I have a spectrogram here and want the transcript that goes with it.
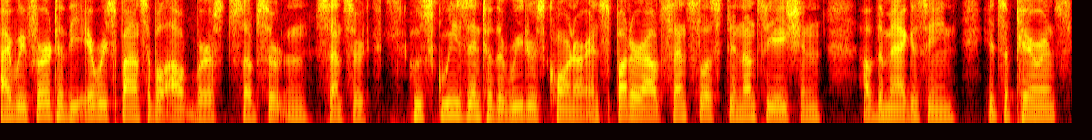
I refer to the irresponsible outbursts of certain censored who squeeze into the "Readers' Corner" and sputter out senseless denunciation of the magazine, its appearance,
